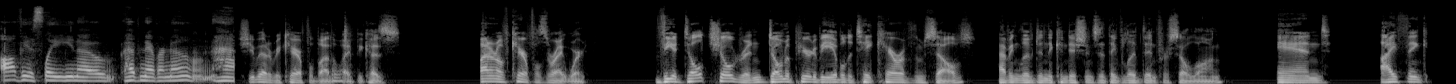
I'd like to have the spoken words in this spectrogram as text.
obviously, you know, have never known. Happy. She better be careful, by the way, because I don't know if "careful" is the right word. The adult children don't appear to be able to take care of themselves, having lived in the conditions that they've lived in for so long. And I think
